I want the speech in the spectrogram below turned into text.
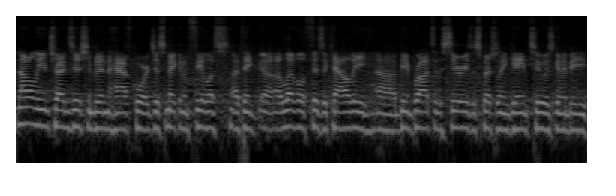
not only in transition but in the half court, just making them feel us. I think uh, a level of physicality uh, being brought to the series, especially in game two, is going to be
